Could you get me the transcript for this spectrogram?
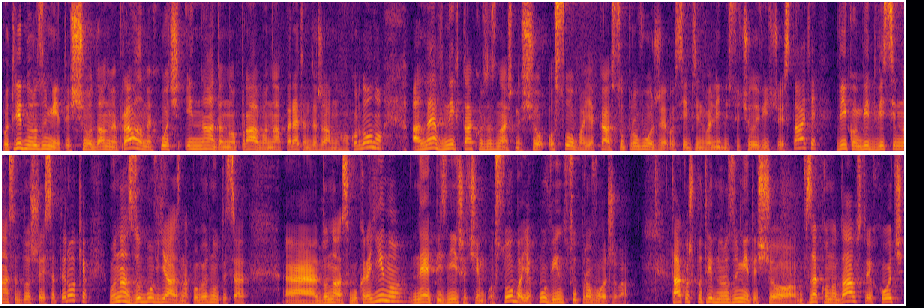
Потрібно розуміти, що даними правилами, хоч і надано право на перетин державного кордону, але в них також зазначено, що особа, яка супроводжує осіб з інвалідністю чоловічої статі віком від 18 до 60 років, вона зобов'язана повернутися е, до нас в Україну не пізніше, ніж особа, яку він супроводжував. Також потрібно розуміти, що в законодавстві, хоч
